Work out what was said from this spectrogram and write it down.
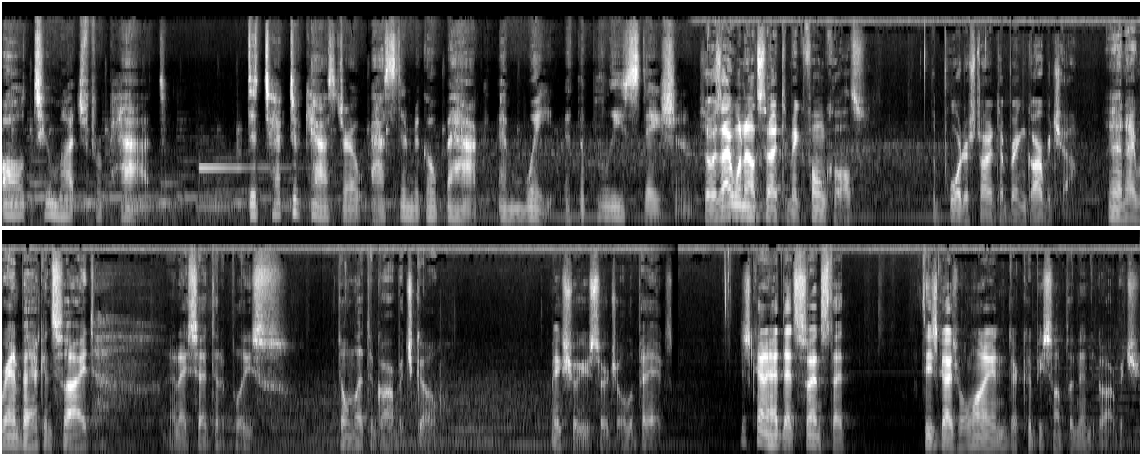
all too much for Pat. Detective Castro asked him to go back and wait at the police station. So as I went outside to make phone calls, the porter started to bring garbage out. And I ran back inside and I said to the police, don't let the garbage go. Make sure you search all the bags. Just kind of had that sense that if these guys were lying, there could be something in the garbage.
